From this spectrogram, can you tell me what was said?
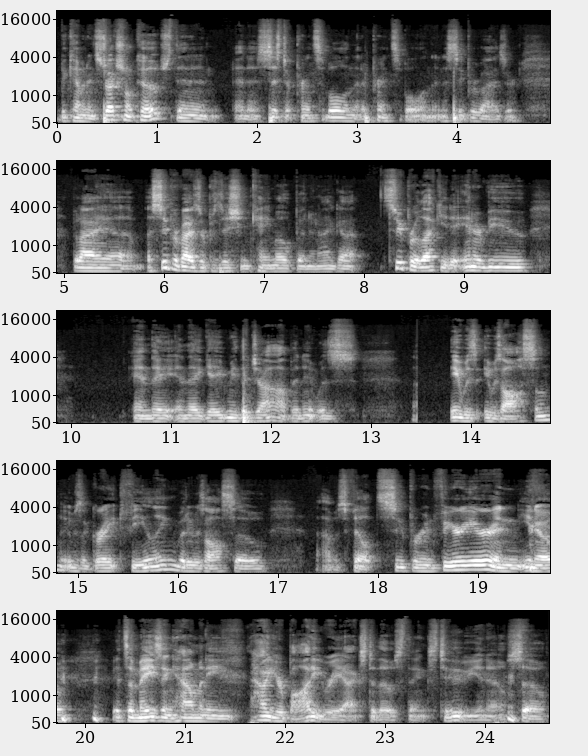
become an instructional coach, then an, an, assistant principal, and then a principal, and then a supervisor. But I uh, a supervisor position came open, and I got super lucky to interview, and they and they gave me the job, and it was it was it was awesome. It was a great feeling, but it was also I was felt super inferior, and you know, it's amazing how many how your body reacts to those things too. You know, so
